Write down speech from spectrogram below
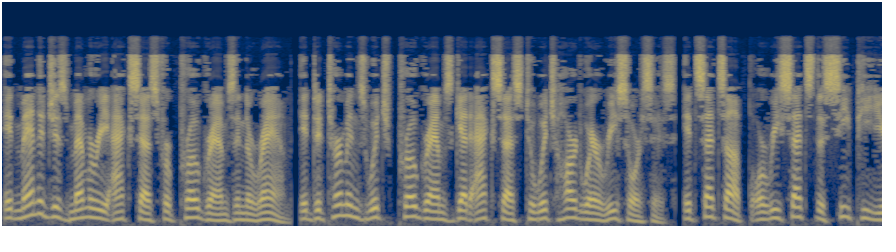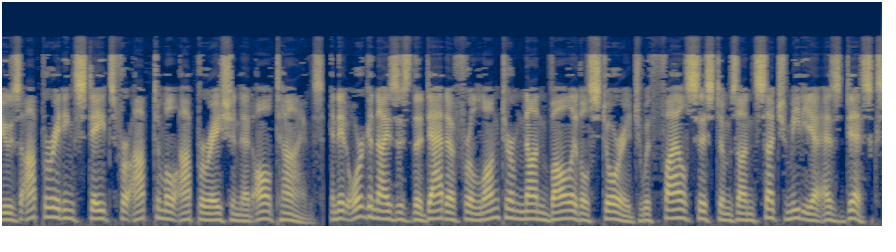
It manages memory access for programs in the RAM, it determines which programs get access to which hardware resources, it sets up or resets the CPU's operating states for optimal operation at all times, and it organizes the data for long-term non-volatile storage with file systems on such media as disks,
